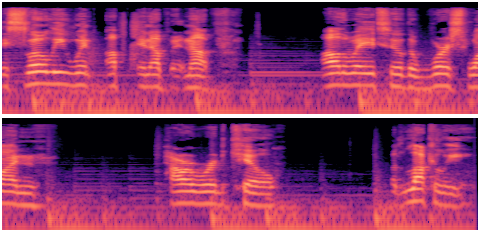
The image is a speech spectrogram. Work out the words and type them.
They slowly went up and up and up, all the way to the worst one, power word kill. But luckily,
